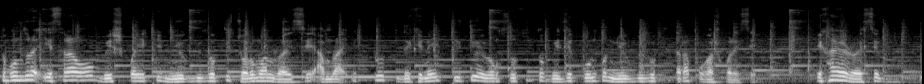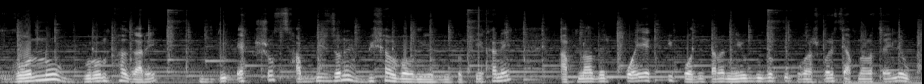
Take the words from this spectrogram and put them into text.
তো বন্ধুরা, এছাড়াও বেশ কয়েকটি নিয়োগ বিজ্ঞপ্তি চলমান রয়েছে। আমরা একটু দেখে নেই, তৃতীয় এবং চতুর্থ পেজে কোন কোন নিয়োগ বিজ্ঞপ্তি তারা প্রকাশ করেছে। এখানে রয়েছে গণ গ্রন্থাগারে একশো ছাব্বিশ জনের বিশাল বড় নিয়োগ বিজ্ঞপ্তি। এখানে আপনাদের কয়েকটি পদে তারা নিয়োগ বিজ্ঞপ্তি প্রকাশ করেছে। আপনারা চাইলে উক্ত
